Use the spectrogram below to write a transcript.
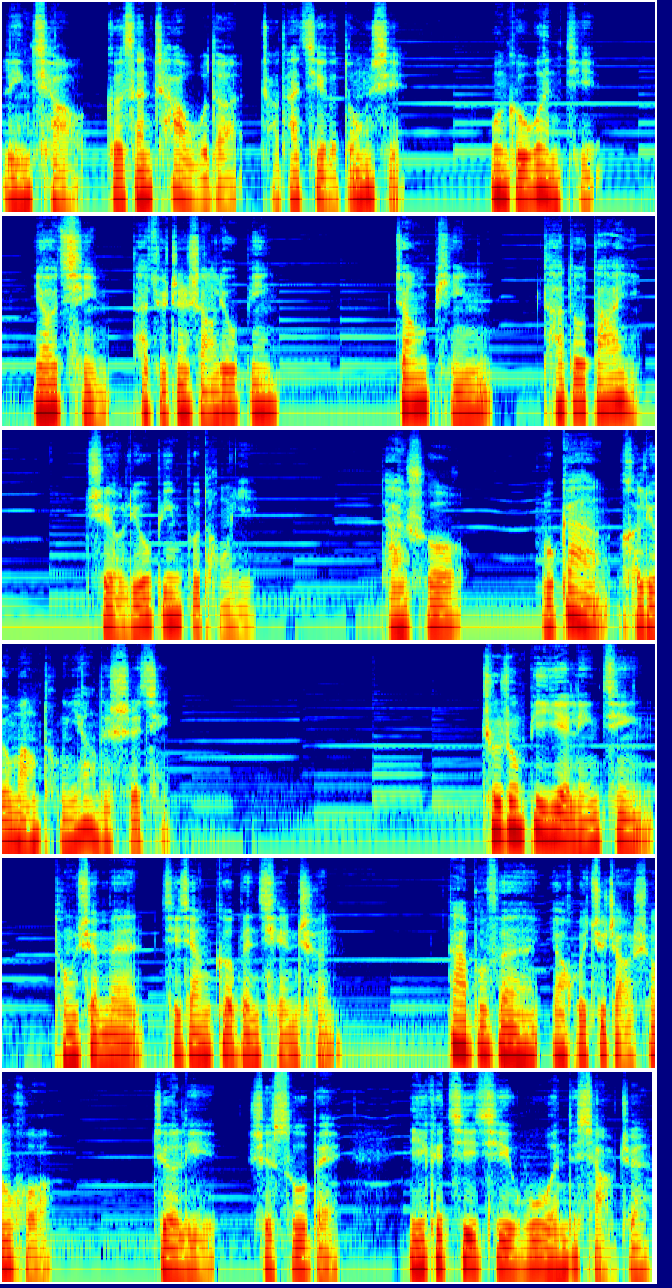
林巧隔三差五的找他借个东西，问个问题，邀请他去镇上溜冰。张平他都答应，只有溜冰不同意。他说不干和流氓同样的事情。初中毕业临近，同学们即将各奔前程，大部分要回去找生活。这里。是苏北一个寂寂无闻的小镇，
